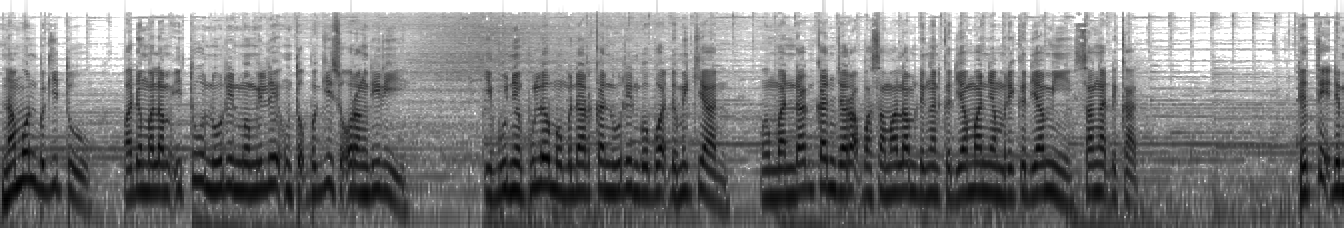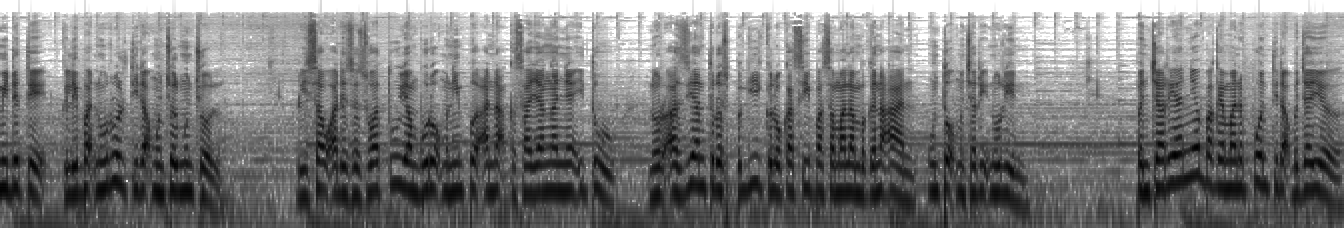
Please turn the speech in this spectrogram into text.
Namun begitu, pada malam itu Nurin memilih untuk pergi seorang diri. Ibunya pula membenarkan Nurin berbuat demikian, memandangkan jarak pasar malam dengan kediaman yang mereka diami sangat dekat. Detik demi detik, kelibat Nurul tidak muncul-muncul. Risau ada sesuatu yang buruk menimpa anak kesayangannya itu Nur Azian terus pergi ke lokasi pasar malam berkenaan untuk mencari Nurin. Pencariannya bagaimanapun tidak berjaya.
